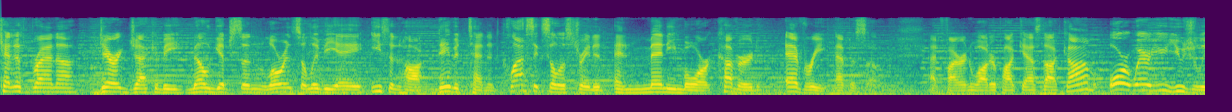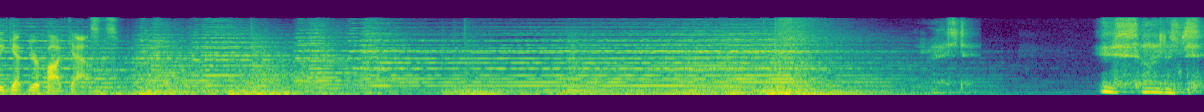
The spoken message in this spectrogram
Kenneth Branagh, Derek Jacobi, Mel Gibson, Laurence Olivier, Ethan Hawke, David Tennant, Classics Illustrated, and many more covered every episode at fireandwaterpodcast.com or where you usually get your podcasts. Rest is silence.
